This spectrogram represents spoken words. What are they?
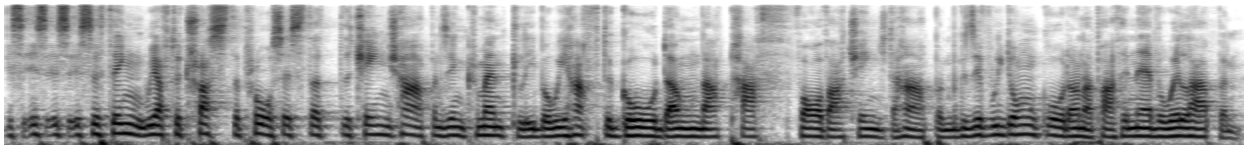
It's, it's, it's, a thing, we have to trust the process that the change happens incrementally, but we have to go down that path for that change to happen. Because if we don't go down that path, it never will happen.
